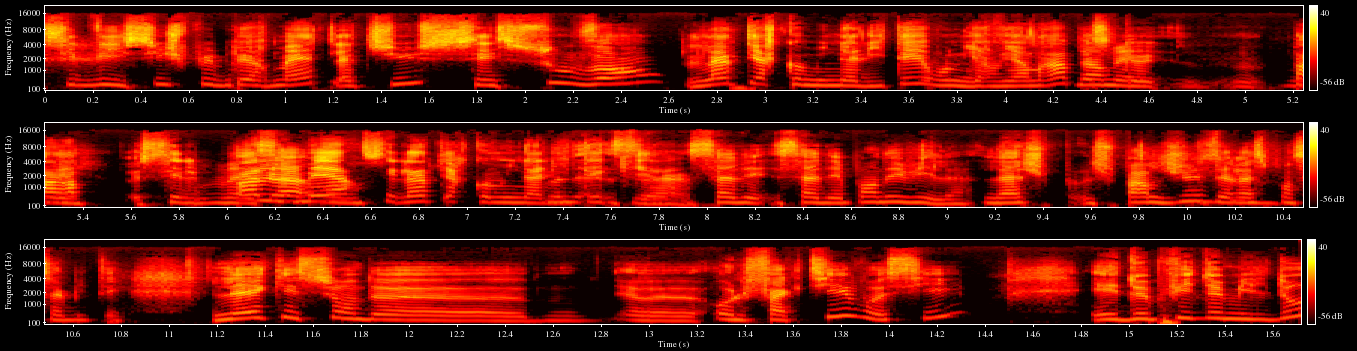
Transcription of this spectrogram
Sylvie, si je puis me permettre là-dessus, c'est souvent l'intercommunalité, on y reviendra parce Non, mais, que euh, oui. c'est pas ça, le maire, c'est l'intercommunalité qui a. Ça, ça dépend des villes. Là, je, je parle juste des responsabilités. Les questions de euh, olfactives aussi. Et depuis 2012,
